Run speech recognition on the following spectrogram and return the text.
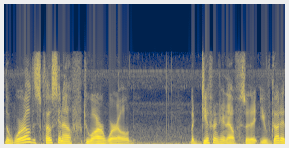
the world is close enough to our world but different enough so that you've got to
